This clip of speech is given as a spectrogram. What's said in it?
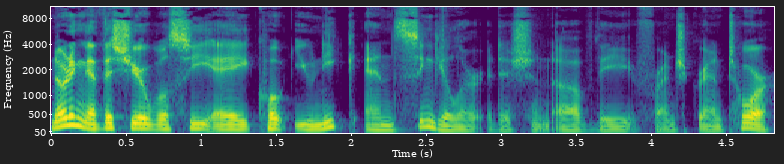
noting that this year we'll see a, quote, unique and singular edition of the French Grand Tour.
